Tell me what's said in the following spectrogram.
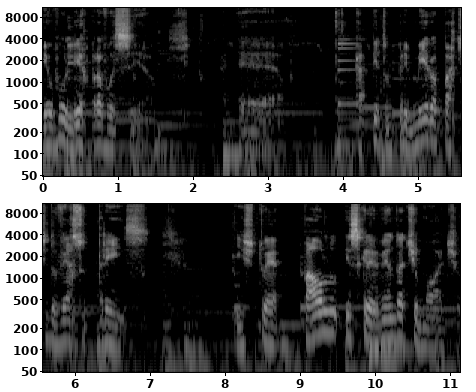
Eu vou ler para você. É, capítulo 1, a partir do verso 3. Isto é, Paulo escrevendo a Timóteo.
